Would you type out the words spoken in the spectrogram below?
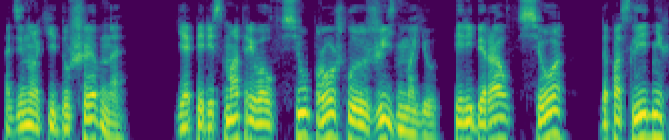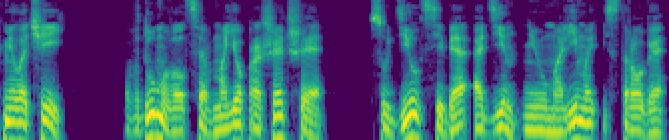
Одинокий душевно, я пересматривал всю прошлую жизнь мою, перебирал все до последних мелочей, вдумывался в мое прошедшее, судил себя один неумолимо и строго,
